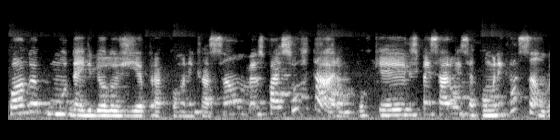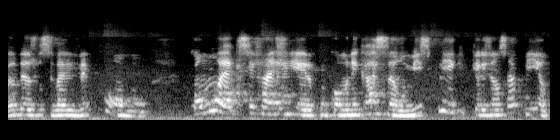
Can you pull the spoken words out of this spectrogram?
quando eu mudei de biologia para comunicação, meus pais surtaram, porque eles pensaram isso, é comunicação. Meu Deus, você vai viver como? Como é que se faz dinheiro com comunicação? Me explique, porque eles não sabiam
